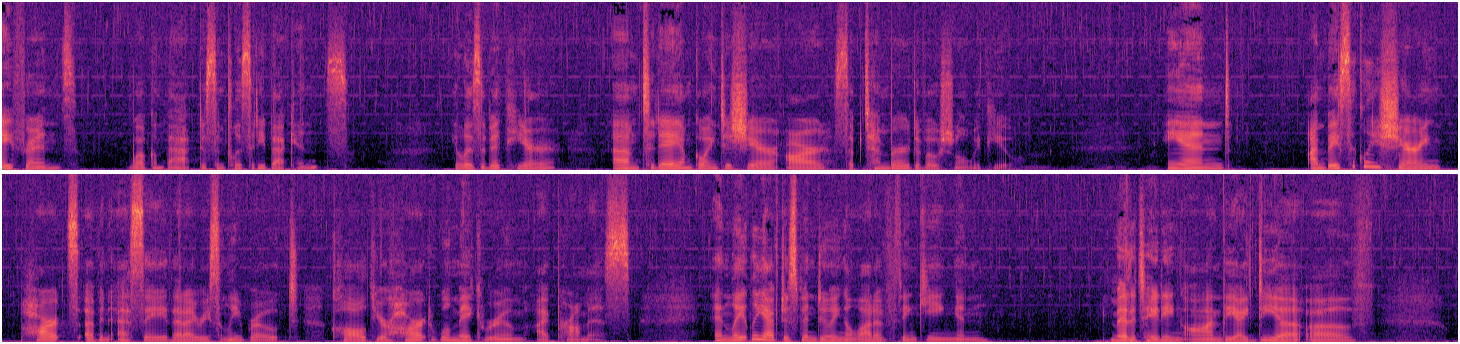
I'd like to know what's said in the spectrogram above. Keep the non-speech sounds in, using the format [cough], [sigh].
Hey, friends. Welcome back to Simplicity Beckons. Elizabeth here. Um, today I'm going to share our September devotional with you. And I'm basically sharing parts of an essay that I recently wrote called Your Heart Will Make Room, I Promise. And lately I've just been doing a lot of thinking and meditating on the idea of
